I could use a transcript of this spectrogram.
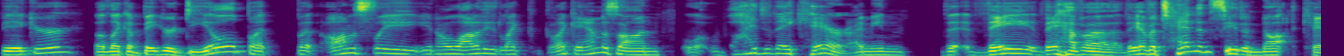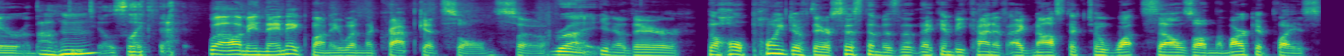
bigger uh, like a bigger deal but but honestly you know a lot of these like like amazon why do they care i mean they they have a they have a tendency to not care about Mhm. details like that Well, I mean, they make money when the crap gets sold, so right you know, they're the whole point of their system is that they can be kind of agnostic to what sells on the marketplace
